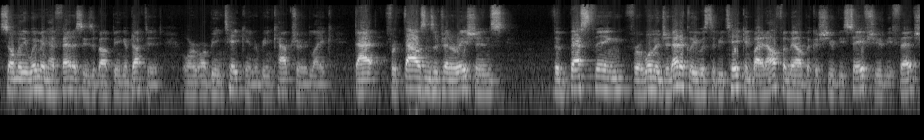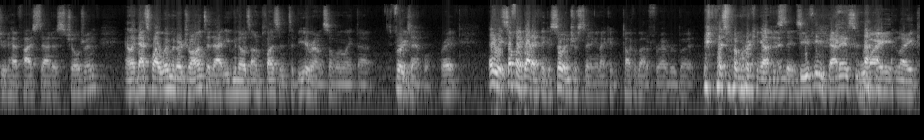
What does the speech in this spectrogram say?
so many women have fantasies about being abducted or, or being taken or being captured. Like that for thousands of generations, the best thing for a woman genetically was to be taken by an alpha male because she would be safe, she would be fed, she would have high status children, and like that's why women are drawn to that, even though it's unpleasant to be around someone like that. For example, right? Anyway, stuff like that I think is so interesting, and I could talk about it forever, but that's what I'm working on these days. do you think that is why, like,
